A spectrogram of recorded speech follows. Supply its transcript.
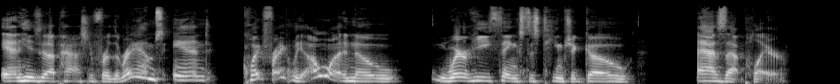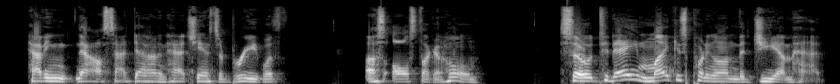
and he's got a passion for the Rams. And quite frankly, I want to know where he thinks this team should go as that player. Having now sat down and had a chance to breathe with us all stuck at home. So today, Mike is putting on the GM hat.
